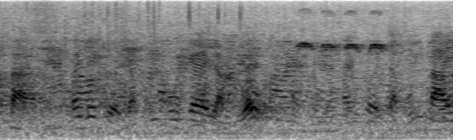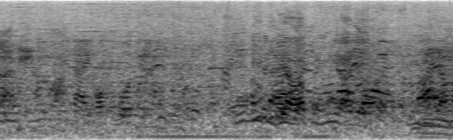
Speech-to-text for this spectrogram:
ต่างๆ ไม่ได้เกิดจากที่ผู้แก้อย่างเดียวมันเกิดจากวินัยวินัยของคนนี่เป็นเดียวครับนี่เดียว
